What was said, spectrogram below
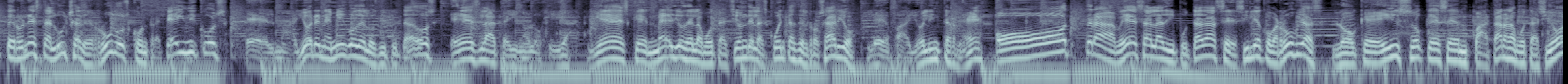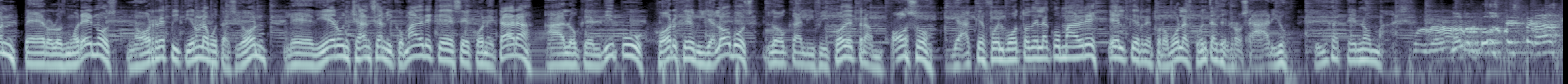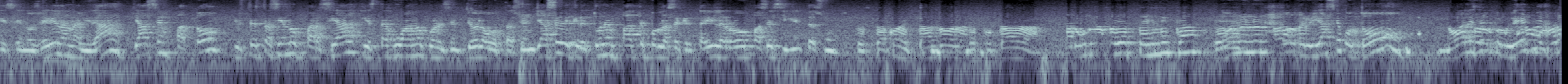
Pero en esta lucha de rudos contra técnicos, el mayor enemigo de los diputados es la tecnología. Y es que en medio de la votación de las cuentas del Rosario, le falló el internet. Otra vez a la diputada Cecilia Covarrubias, lo que hizo que se empatara la votación. Pero los morenos no repitieron la votación. Le dieron chance a mi comadre que se conectara, a lo que el dipu Jorge Villalobos lo calificó de tramposo, ya que fue el voto de la comadre el que reprobó las cuentas del Rosario. Fíjate nomás. No lo puede usted esperar a que se nos llegue la Navidad. Ya se empató y usted está siendo parcial y está jugando con el sentido de la votación. Ya se decretó un empate por la Secretaría y le ruego pase el siguiente asunto. Se está conectando la diputada. ¿Una falla técnica? No, no, no, no, pero ya se votó. No, ¿Cuál es el problema?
